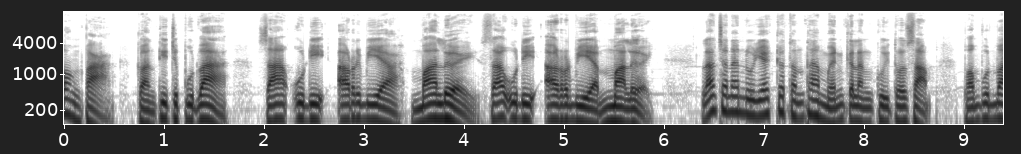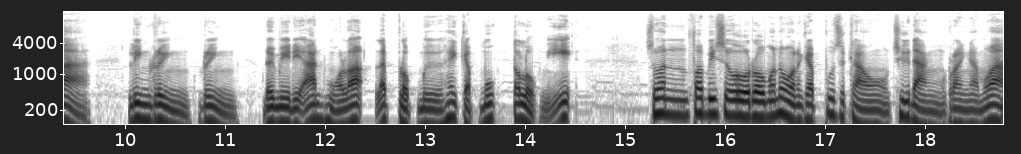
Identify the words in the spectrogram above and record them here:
ป้องปาก ก่อนที่จะพูดว่าซาอุดิอาระเบียมาเลยซาอุดิอาระเบียมาเลยหลังจากนั้นนูเยสก็ทำท่าเหมือนกำลังคุยโทรศัพท์ พร้อมพูดว่า ลิงริงริง โดยมีดีอาร์หัวเราะและปรบมือให้กับมุกตลกนี้ ส่วนฟาบิโซโรมาโนนะครับผู้สื่อข่าวชื่อดังรายงานว่า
